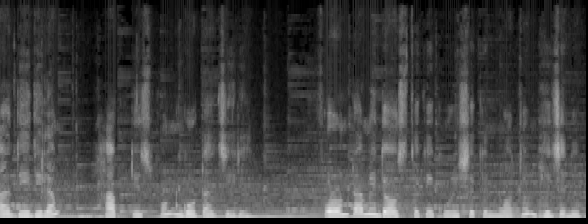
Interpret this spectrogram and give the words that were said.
আর দিয়ে দিলাম হাফ টিস্পুন গোটা জিরে। ফোড়নটা আমি দশ থেকে কুড়ি সেকেন্ড মতো ভেজে নেব।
